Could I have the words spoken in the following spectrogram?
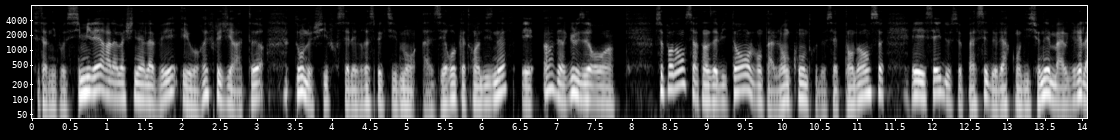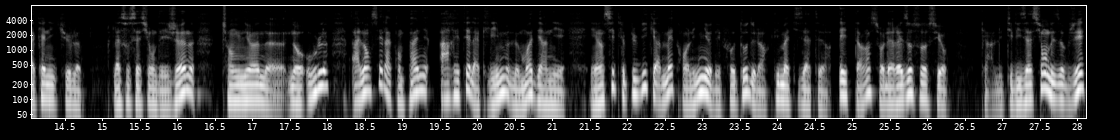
C'est un niveau similaire à la machine à laver et au réfrigérateur dont le chiffre s'élève respectivement à 0,99 et 1,01. Cependant, certains habitants vont à l'encontre de cette tendance et essayent de se passer de l'air conditionné malgré la canicule. L'association des jeunes, Changnyeon Noul, a lancé la campagne Arrêtez la clim le mois dernier et incite le public à mettre en ligne des photos de leurs climatisateurs éteints sur les réseaux sociaux car l'utilisation des objets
